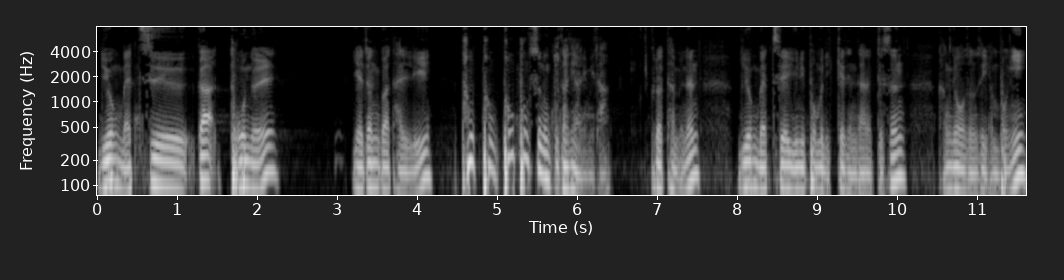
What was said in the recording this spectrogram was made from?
뉴욕 매츠가 돈을 예전과 달리 펑펑 펑펑 쓰는 구단이 아닙니다. 그렇다면은 뉴욕 매츠의 유니폼을 입게 된다는 뜻은 강정호 선수의 연봉이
